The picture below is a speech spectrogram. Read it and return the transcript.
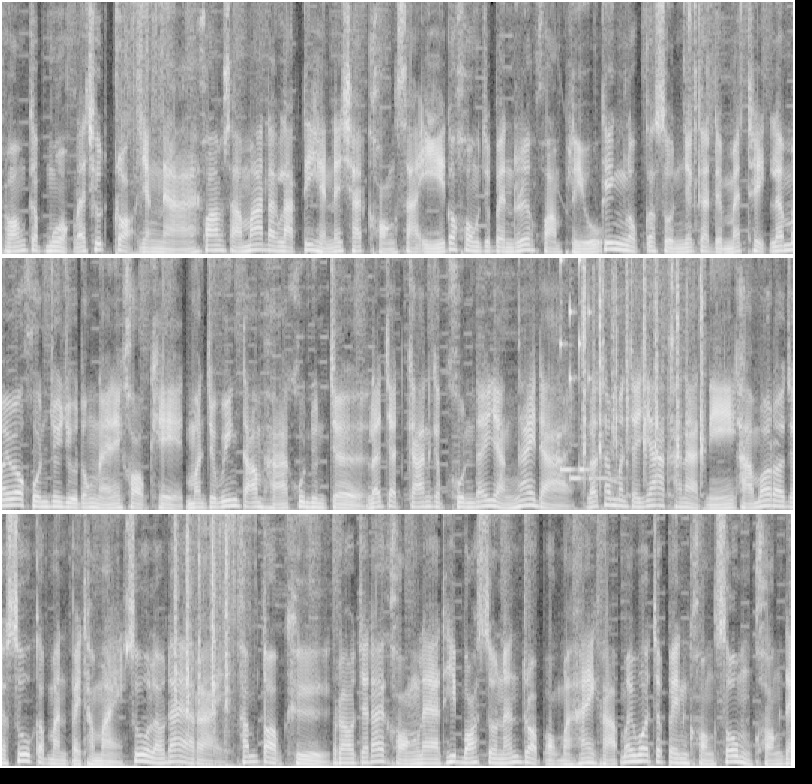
พร้อมกับหมวกและชุดเกราะอย่างหนา ความสามารถหลักๆที่เห็นได้ชัดของซาอีก็คงจะเป็นเรื่องความพลิ้วกิ้งหลบกระสุนยังกับเดอะแมทริกและไม่ว่าคุณจะอยู่ตรงไหนในขอบเขต มันจะวิ่งตามหาคุณจนเจอ และจัดการกับคุณได้อย่างง่ายดายแล้วถ้ามันจะยากขนาดนี้ ถามว่าเราจะสู้กับมันไปทำไม สู้แล้วได้อะไรคำตอบคือ เราจะได้ของแรที่บอสตัวนั้นดรอปออกมาให้ครับไม่ว่าจะเป็นของส้มของแด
